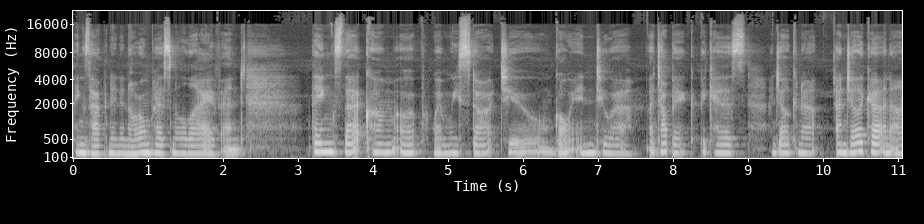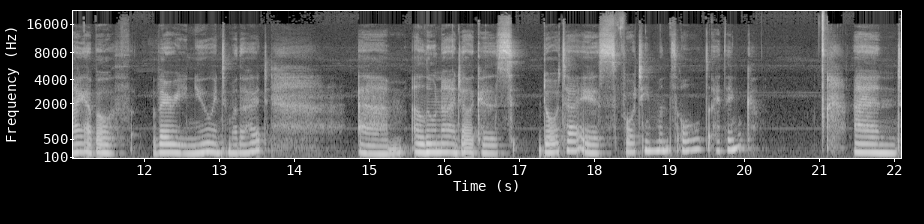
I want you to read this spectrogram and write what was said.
things happening in our own personal life and things that come up when we start to go into a, a topic because Angelica, Angelica and I are both very new into motherhood. Um, Aluna, Angelica's daughter, is 14 months old, I think. And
